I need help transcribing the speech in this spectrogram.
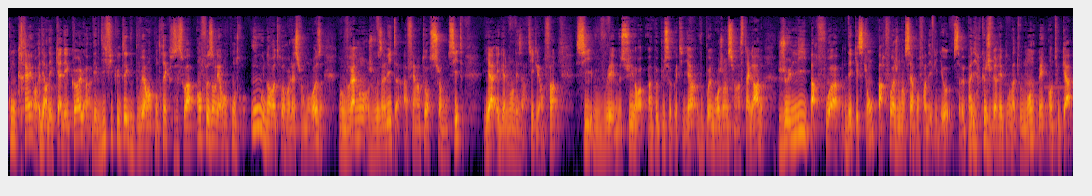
concrets, on va dire des cas d'école, des difficultés que vous pouvez rencontrer, que ce soit en faisant les rencontres ou dans votre relation amoureuse. Donc vraiment, je vous invite à faire un tour sur mon site. Il y a également des articles et enfin, si vous voulez me suivre un peu plus au quotidien, vous pouvez me rejoindre sur Instagram. Je lis parfois des questions, parfois je m'en sers pour faire des vidéos. Ça ne veut pas dire que je vais répondre à tout le monde, mais en tout cas,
